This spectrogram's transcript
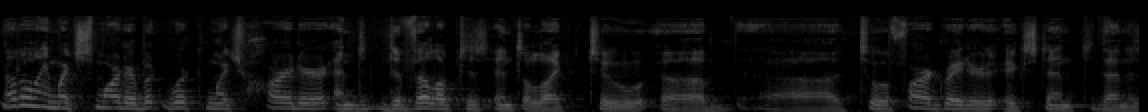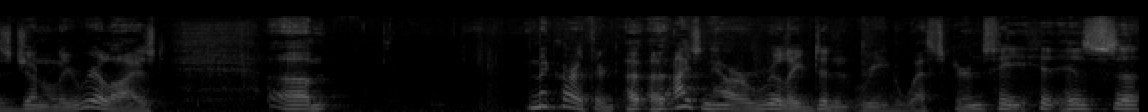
not only much smarter, but worked much harder and developed his intellect to, uh, uh, to a far greater extent than is generally realized. Um, MacArthur, uh, uh, Eisenhower really didn't read westerns. He his uh,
